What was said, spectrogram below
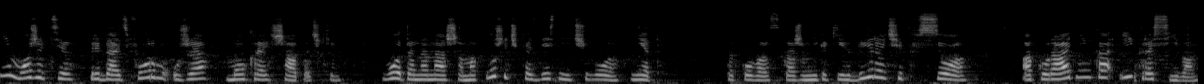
и можете придать форму уже мокрой шапочке. Вот она наша макушечка, здесь ничего нет такого, скажем, никаких дырочек, все аккуратненько и красиво.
